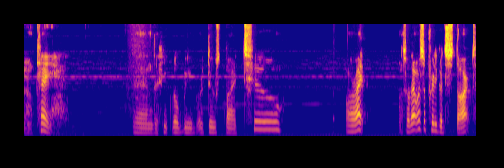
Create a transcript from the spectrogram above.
Okay. And the heat will be reduced by two. Alright. So that was a pretty good start.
